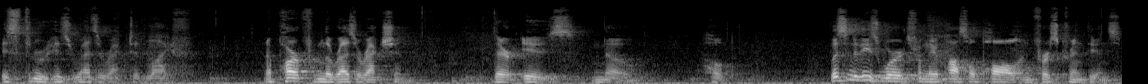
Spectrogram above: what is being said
is through his resurrected life. And apart from the resurrection, there is no hope. Listen to these words from the Apostle Paul in 1 Corinthians.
